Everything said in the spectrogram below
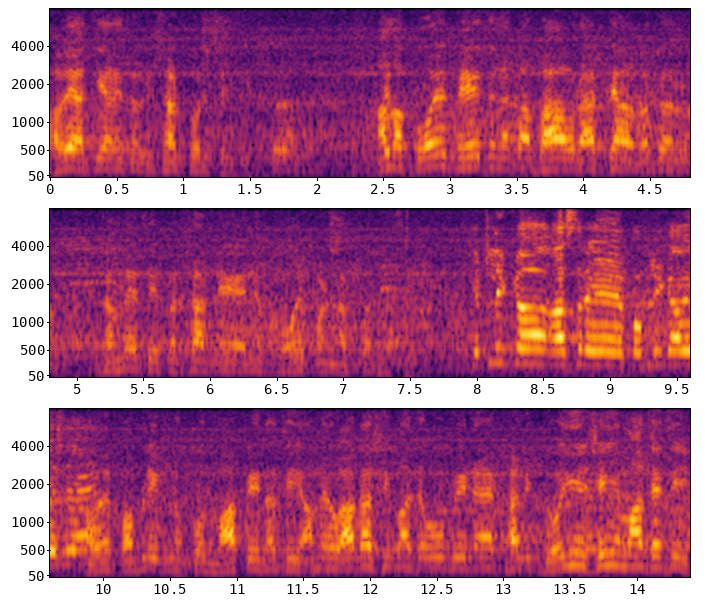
હવે અત્યારે તો વિશાળ કોરી થઈ ગઈ. બરાબર. આમાં કોઈ ભેદ નકા ભાવ રાખ્યા વગર ગમે તે પ્રસાદ લે એને કોઈ પણ નડતર નથી. કેટલીક આશરે પબ્લિક આવે છે? હવે પબ્લિકનું કોઈ માપે નથી. અમે આગાશીમાંથી ઊભીને ખાલી જોઈએ છીએ માથેથી.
